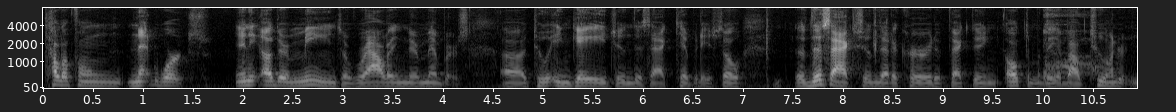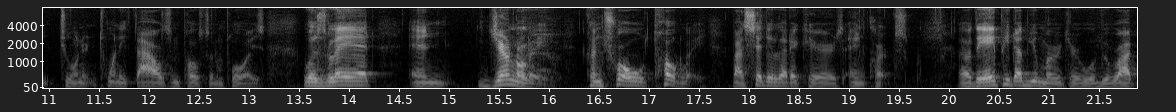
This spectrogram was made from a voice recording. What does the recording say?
telephone networks, any other means of rallying their members uh, to engage in this activity. So uh, this action that occurred affecting ultimately about 200, 220,000 postal employees was led and generally controlled totally by city letter carriers and clerks. Uh, the APW merger, we brought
